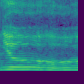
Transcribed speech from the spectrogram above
You.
